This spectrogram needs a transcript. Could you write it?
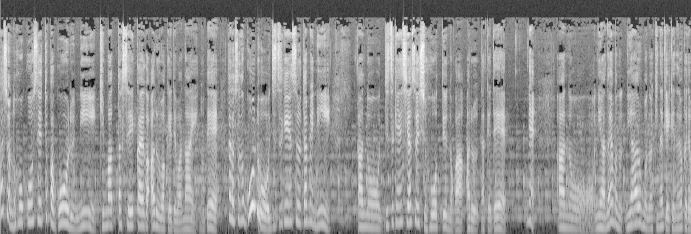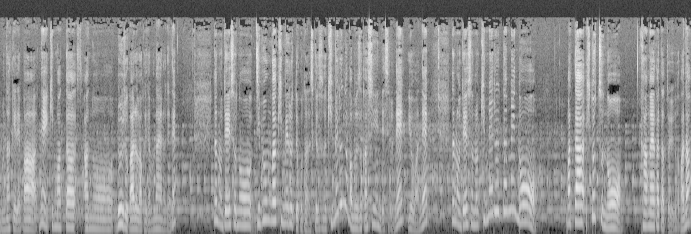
ファッションの方向性とかゴールに決まった正解があるわけではないのでただそのゴールを実現するためにあの実現しやすい手法っていうのがあるだけで、ね、あの似合わないもの似合うものを着なきゃいけないわけでもなければ、ね、決まったあのルールがあるわけでもないのでね。なのでその自分が決めるということなんですけどその決めるのが難しいんですよね要はねなのでその決めるためのまた一つの考え方というのかな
